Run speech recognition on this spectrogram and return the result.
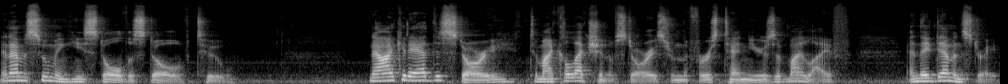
And I'm assuming he stole the stove, too. Now, I could add this story to my collection of stories from the first 10 years of my life, and they demonstrate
